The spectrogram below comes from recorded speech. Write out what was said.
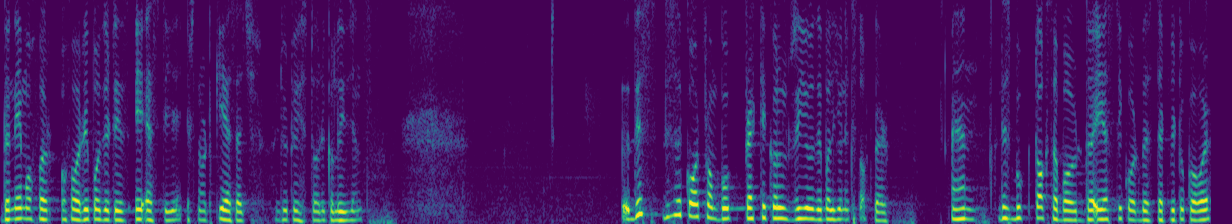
The name of our, of our repository is AST. It's not KSH due to historical reasons. This, this is a quote from book Practical Reusable Unix Software. And this book talks about the AST code base that we took over.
